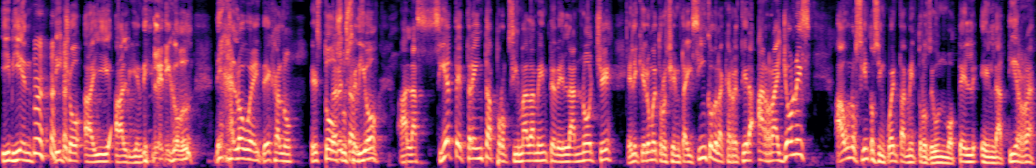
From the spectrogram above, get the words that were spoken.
Y bien dicho ahí alguien le dijo, déjalo, güey, déjalo. Esto Dale sucedió a las 7.30 aproximadamente de la noche, en el kilómetro 85 de la carretera a Rayones, a unos 150 metros de un motel en la tierra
